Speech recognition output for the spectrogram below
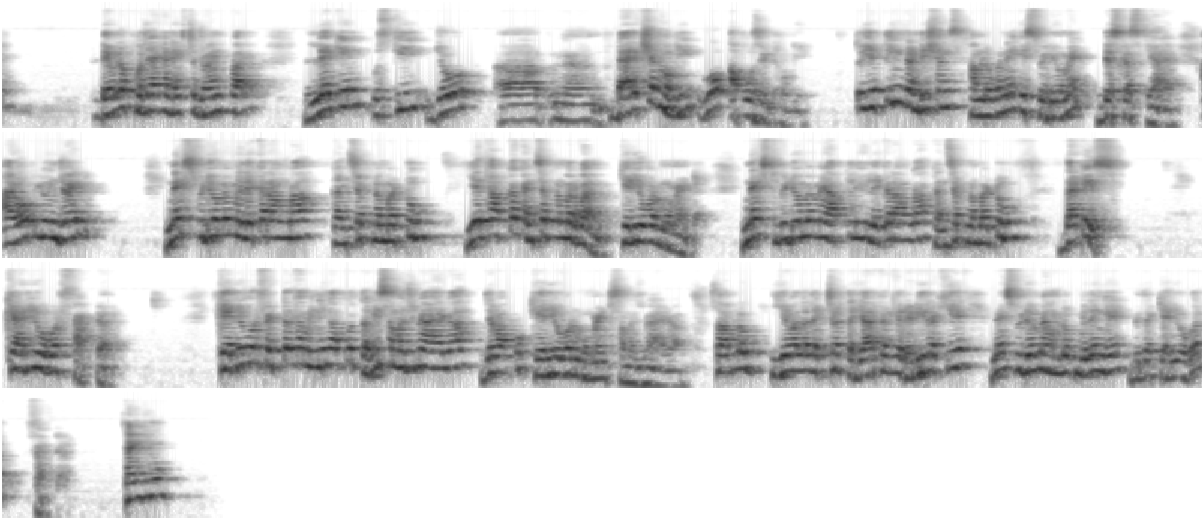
डेवलप हो जाएगा नेक्स्ट ज्वाइंट पर। लेकिन उसकी जो डायरेक्शन होगी, वो अपोजिट होगी। तो ये तीन कंडीशंस हम लोगों ने इस वीडियो में डिस्कस किया है। I hope you enjoyed next video में मैं लेकर आऊँगा कंसेप्ट नंबर टू ये था आपका concept number one carry over movement next video में मैं आपके लिए लेकर आऊँगा concept number two that is carry over factor carry over factor का मीनिंग आपको तभी समझ में आएगा जब आपको कैरी ओवर मूवमेंट समझ में आएगा. सो so, आप लोग ये वाला लेक्चर तैयार करके रेडी रखिए. नेक्स्ट वीडियो में हम लोग मिलेंगे with carry over factor thank you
